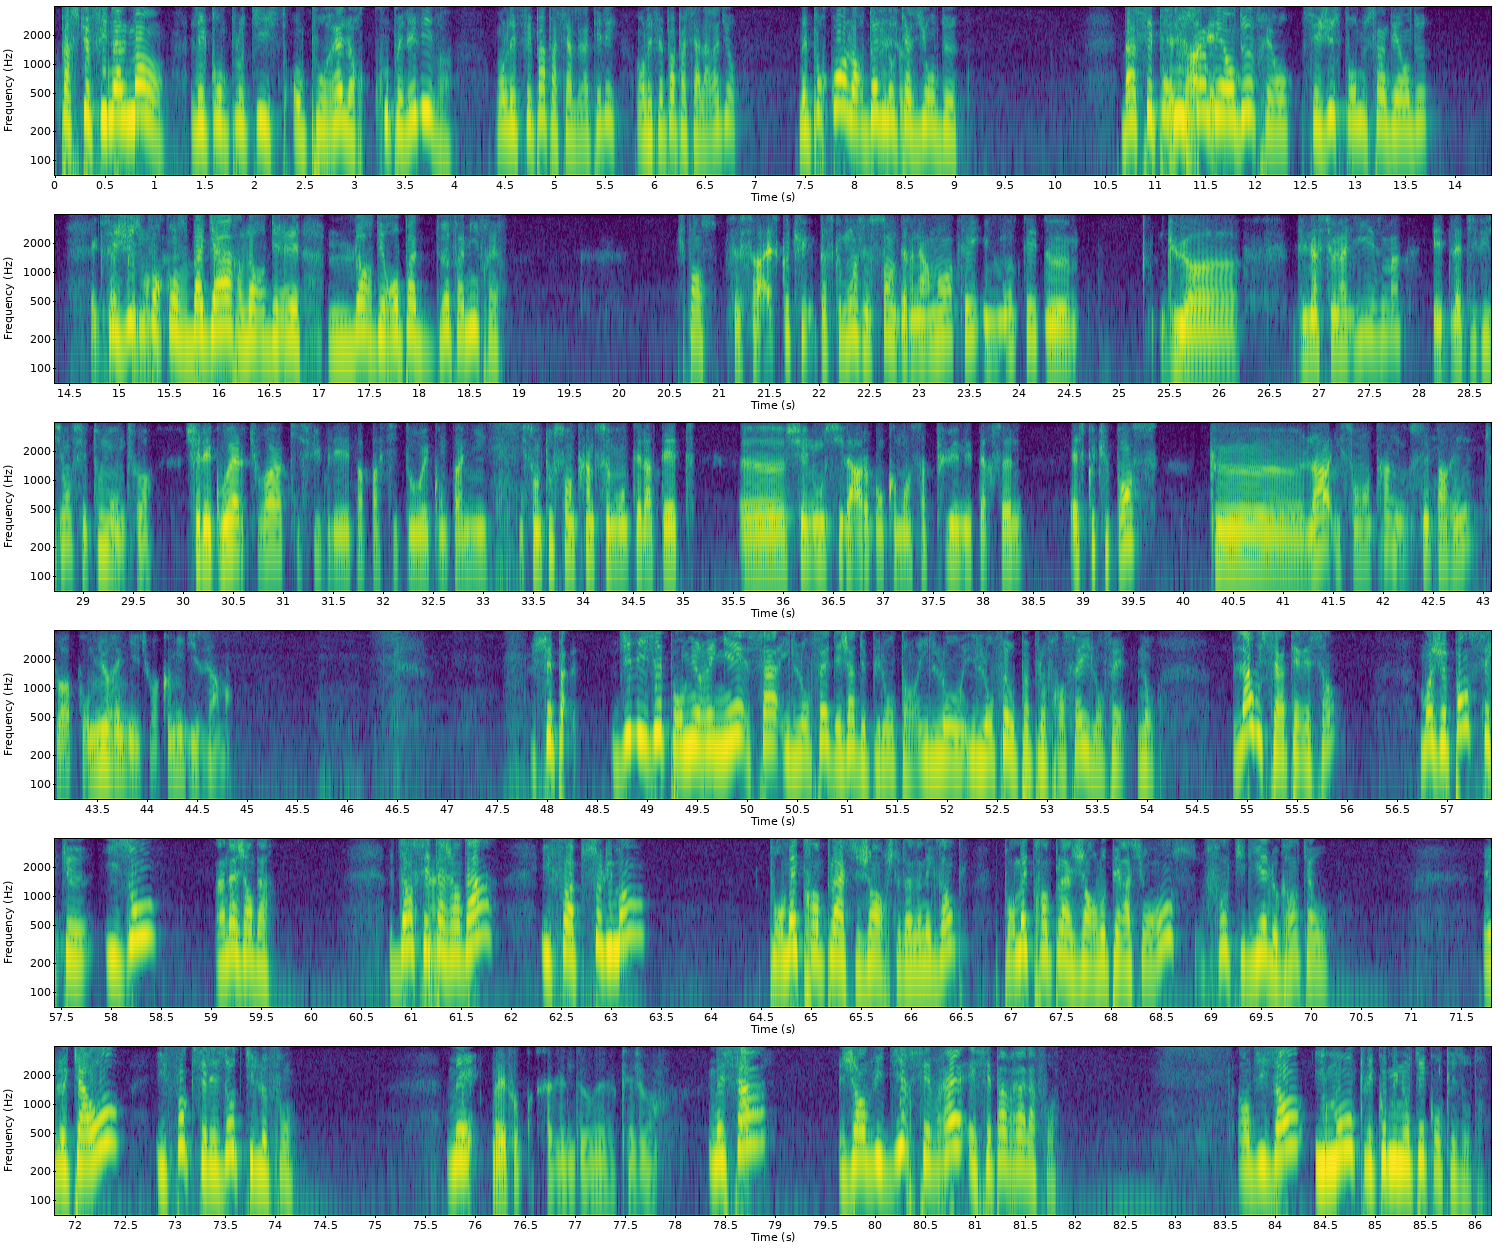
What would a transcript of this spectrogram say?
Parce que finalement, les complotistes, on pourrait leur couper les vivres. On ne les fait pas passer à la télé, on ne les fait pas passer à la radio. Mais pourquoi on leur donne l'occasion d'eux? Ben c'est pour nous ça. scinder Et- en deux, frérot. C'est juste pour nous scinder en deux. C'est juste pour qu'on se bagarre lors des, lors des repas de famille, frère. Je pense. C'est ça. Est-ce que tu parce que moi je sens dernièrement tu sais une montée de du euh, du nationalisme et de la division chez tout le monde, tu vois. Chez les Guerres, tu vois, qui suivent les Papacito et compagnie, ils sont tous en train de se monter la tête. Euh, chez nous aussi, les Arabes, on commence à plus aimer personne. Est-ce que tu penses que là, ils sont en train de nous séparer, tu vois, pour mieux régner, tu vois, comme ils disent Zama? C'est pas diviser pour mieux régner, ça ils l'ont fait déjà depuis longtemps. Ils l'ont ils l'ont fait au peuple français, ils l'ont fait non. Là où c'est intéressant, moi je pense c'est que ils ont un agenda. Dans cet agenda, il faut absolument pour mettre en place genre, je te donne un exemple, pour mettre en place genre l'opération Ronce, faut qu'il y ait le grand chaos. Et le chaos, il faut que c'est les autres qui le font. Mais il faut pas que ça vienne de. Ouais, ok, je vois. mais ça, j'ai envie de dire c'est vrai et c'est pas vrai à la fois. En disant, ils montent les communautés contre les autres.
